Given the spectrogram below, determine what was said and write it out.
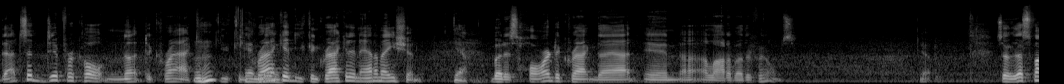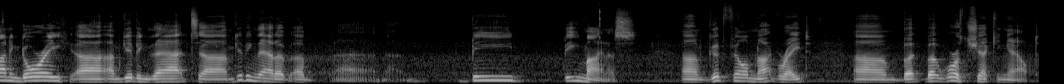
that's a difficult nut to crack. Mm-hmm. You, you, can, can crack it. You can crack it in animation. Yeah. But it's hard to crack that in uh, a lot of other films. Yeah. So that's Finding Dory. Uh, I'm giving that. Uh, I'm giving that a, a, a uh, B B minus. Um, good film, not great, um, but but worth checking out.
